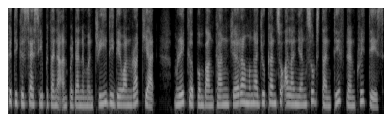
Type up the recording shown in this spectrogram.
ketika sesi pertanyaan Perdana Menteri di Dewan Rakyat. Mereka pembangkang jarang mengajukan soalan yang substantif dan kritis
